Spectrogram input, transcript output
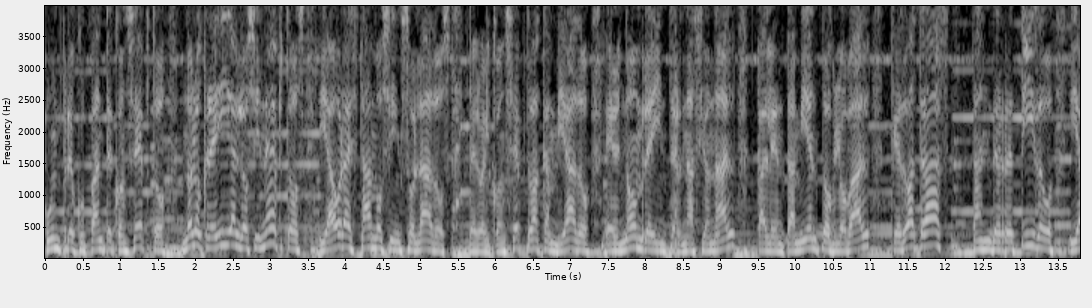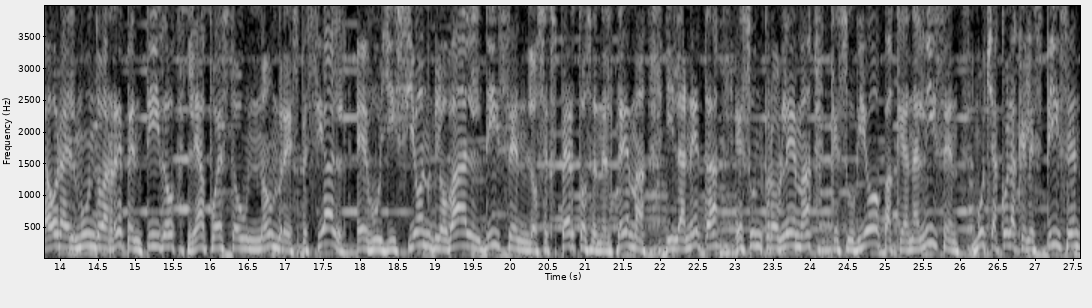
un preocupante concepto. No lo creían los ineptos y ahora estamos insolados. Pero el concepto ha cambiado. El nombre internacional, calentamiento global, quedó atrás, tan derretido, y ahora el mundo arrepentido le ha puesto un nombre especial. Ebullición global, dicen los expertos en el tema, y la neta es un problema que subió para que analicen. Mucha cola que les pisen,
